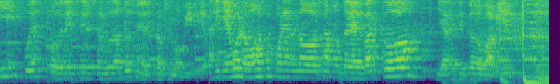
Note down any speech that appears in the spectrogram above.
y pues podréis ser saludados en el próximo vídeo. Así que bueno, vamos a ponernos a montar el barco y a ver si todo va bien.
